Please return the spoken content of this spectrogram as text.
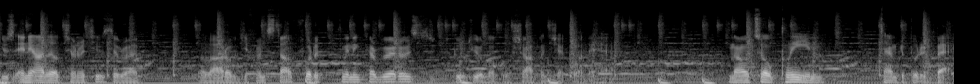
use any other alternatives. There are a lot of different stuff for the cleaning carburetors. Just go to your local shop and check what they have. Now it's all clean, time to put it back.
